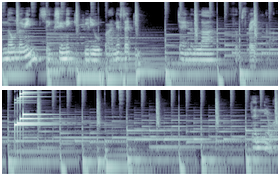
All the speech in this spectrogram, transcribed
नवनवीन शैक्षणिक व्हिडिओ पाहण्यासाठी चॅनलला सबस्क्राईब करा. धन्यवाद.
